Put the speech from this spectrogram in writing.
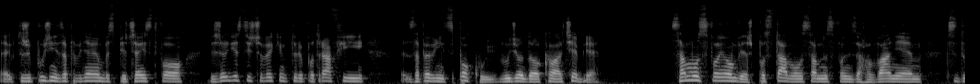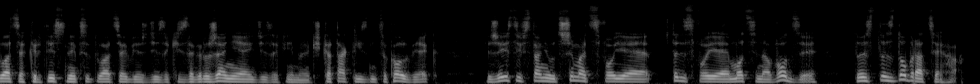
e, którzy później zapewniają bezpieczeństwo. Jeżeli jesteś człowiekiem, który potrafi zapewnić spokój ludziom dookoła ciebie, samą swoją, wiesz, postawą, samym swoim zachowaniem w sytuacjach krytycznych, w sytuacjach, wiesz, gdzie jest jakieś zagrożenie, gdzie jest jakiś, nie wiem, jakiś kataklizm, cokolwiek, jeżeli jesteś w stanie utrzymać swoje, wtedy swoje emocje na wodzy, to jest, to jest dobra cecha.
